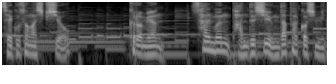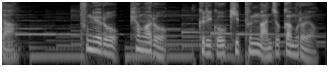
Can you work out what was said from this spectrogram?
재구성하십시오. 그러면 삶은 반드시 응답할 것입니다. 풍요로, 평화로, 그리고 깊은 만족감으로요.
